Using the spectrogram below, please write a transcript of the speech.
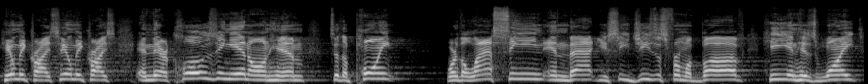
heal me, Christ, heal me, Christ," and they're closing in on him to the point where the last scene in that you see Jesus from above, he in his white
